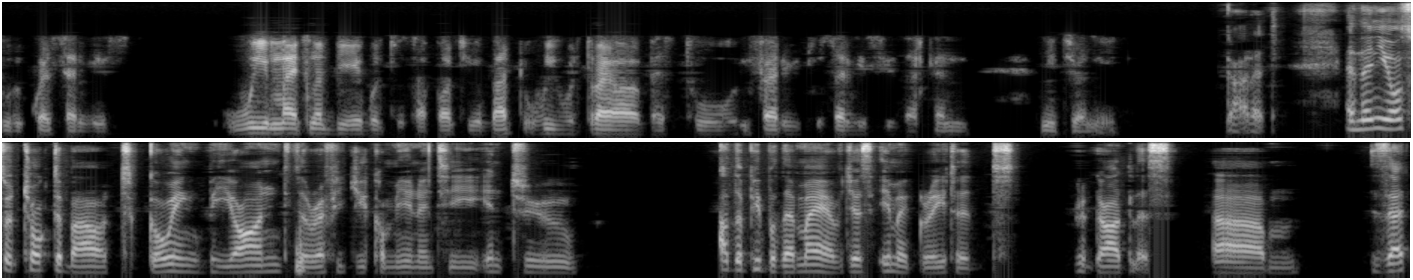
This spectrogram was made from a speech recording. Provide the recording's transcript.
to request service. We might not be able to support you, but we will try our best to refer you to services that can meet your need. Got it. And then you also talked about going beyond the refugee community into other people that may have just immigrated regardless. Um, is that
